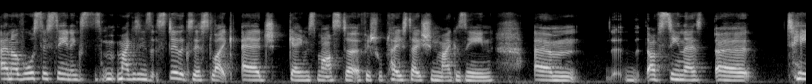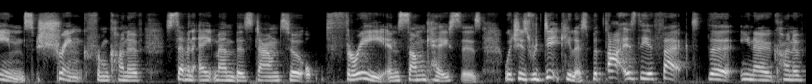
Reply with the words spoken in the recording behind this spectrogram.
And I've also seen ex- magazines that still exist, like Edge, Games Master, official PlayStation magazine. Um, I've seen their uh, teams shrink from kind of seven, eight members down to three in some cases, which is ridiculous. But that is the effect that, you know, kind of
